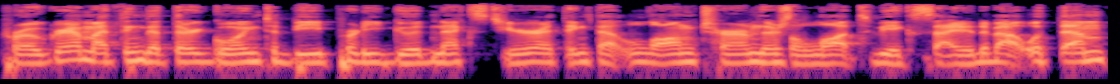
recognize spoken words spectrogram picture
program. I think that they're going to be pretty good next year. I think that long term, there's a lot to be excited about with them.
